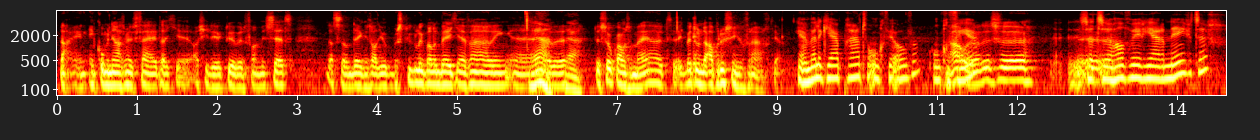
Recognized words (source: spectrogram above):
Nou, in, in combinatie met het feit dat je, als je directeur bent van Misset, dat ze dan denken, zal je ook bestuurlijk wel een beetje ervaring eh, Ja, hebben. ja. Dus zo kwam ze mij uit. Ik ben toen de abrusting gevraagd, ja. ja. En welk jaar praten we ongeveer over? Ongeveer? Nou, dat is... eh, is dat halverwege jaren negentig?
